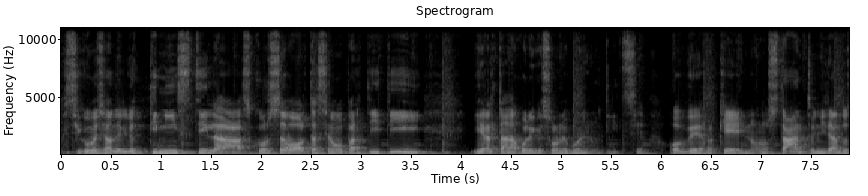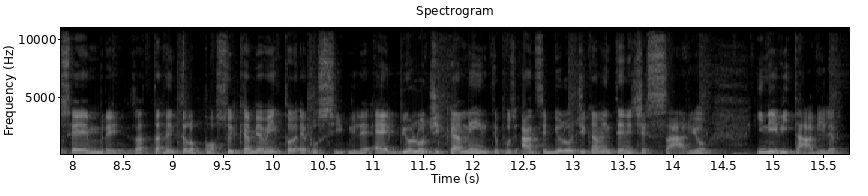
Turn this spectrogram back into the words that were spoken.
Siccome siamo degli ottimisti, la scorsa volta siamo partiti in realtà da quelle che sono le buone notizie, ovvero che nonostante ogni tanto sembri esattamente l'opposto, il cambiamento è possibile, è biologicamente, anzi biologicamente necessario, inevitabile.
